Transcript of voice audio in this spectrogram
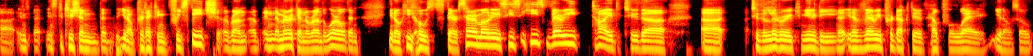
uh, in, uh, institution that you know protecting free speech around uh, in America and around the world, and you know he hosts their ceremonies. He's he's very tied to the uh, to the literary community in a, in a, very productive, helpful way. You know, so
